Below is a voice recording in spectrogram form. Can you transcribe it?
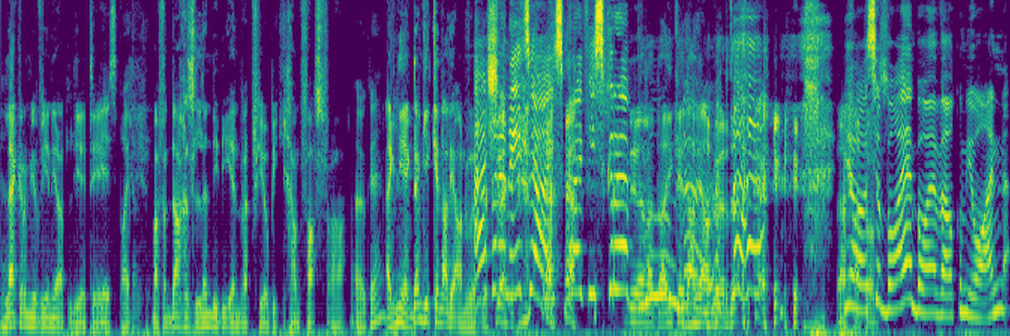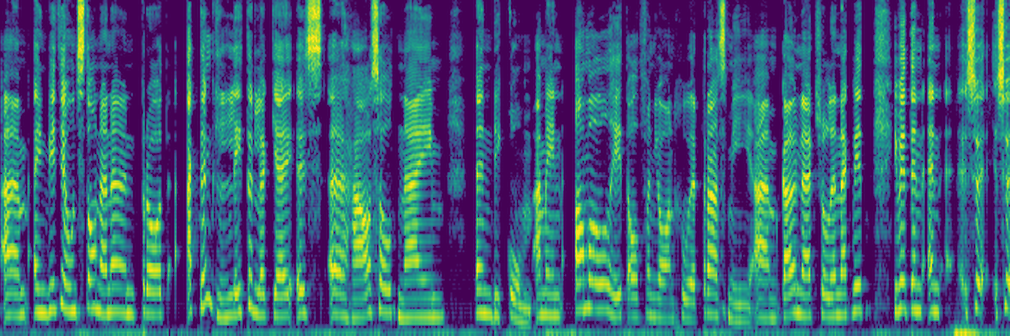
lekker om jou weer in die ateljee te hê. Yes, baie dankie. Maar vandag is Lindy die een wat vir jou 'n bietjie gaan vasvra. Okay. Ek nee, ek dink jy ken al die antwoorde. Ek wil net sê hy skryf die skrip. Ja, wat hy ken Oeh, antwoorde. Ja, so baie baie welkom Johan. Ehm um, en weet jy ons staan nou en praat. Ek dink letterlik jy is 'n household name in die kom. I mean almal het al van Johan gehoor. Trust me. Um go natural en ek weet jy weet en en so so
